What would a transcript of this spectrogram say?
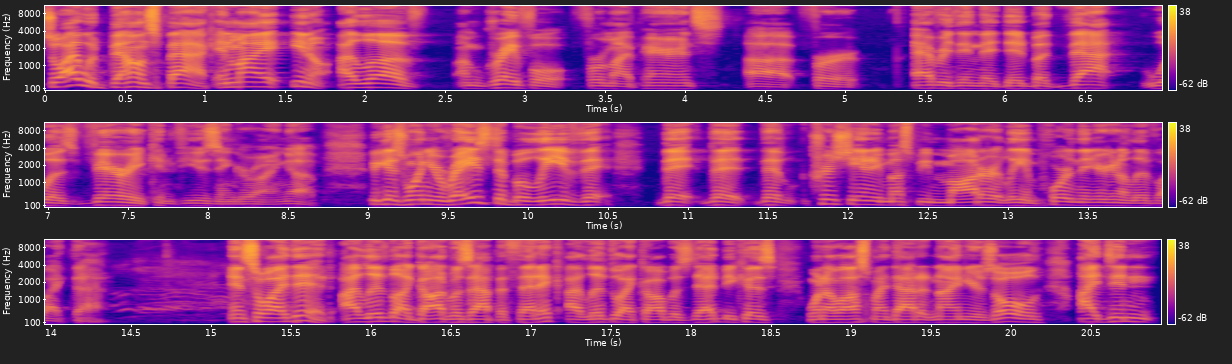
So I would bounce back. And my, you know, I love, I'm grateful for my parents uh, for everything they did, but that was very confusing growing up. Because when you're raised to believe that, that, that, that Christianity must be moderately important, then you're gonna live like that. And so I did. I lived like God was apathetic. I lived like God was dead because when I lost my dad at nine years old, I didn't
